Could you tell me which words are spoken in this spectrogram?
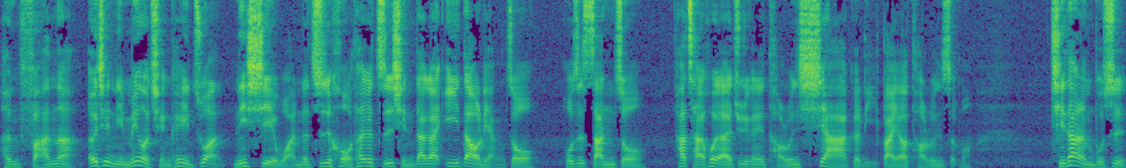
很烦呐，而且你没有钱可以赚。你写完了之后，他就执行大概一到两周或是三周，他才会来继续跟你讨论下个礼拜要讨论什么。其他人不是。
